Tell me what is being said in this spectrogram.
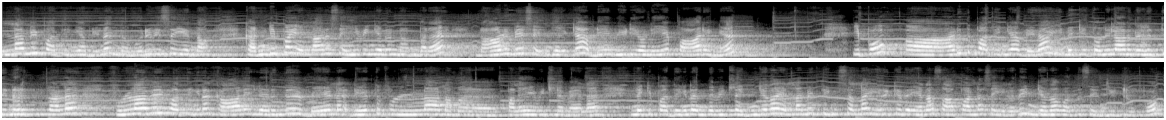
எல்லாமே பார்த்தீங்க அப்படின்னா இந்த ஒரு விஷயம்தான். கண்டிப்பாக எல்லாரும் செய்வீங்கன்னு நம்புகிறேன் நானுமே செஞ்சுருக்கேன். அப்படியே வீடியோலேயே பாருங்கள் இப்போது அடுத்து பார்த்தீங்க அப்படின்னா இன்றைக்கி தொழிலாளர் தினத்தினால ஃபுல்லாகவே பார்த்தீங்கன்னா காலையிலேருந்து வேலை நேற்று ஃபுல்லாக நம்ம பழைய வீட்டில் வேலை. இன்றைக்கி பார்த்தீங்கன்னா இந்த வீட்டில் இங்கே தான் எல்லாமே திங்ஸ் எல்லாம் இருக்குது. ஏன்னா சாப்பாடெலாம் செய்கிறது இங்கே தான் வந்து செஞ்சிட்ருப்போம்.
